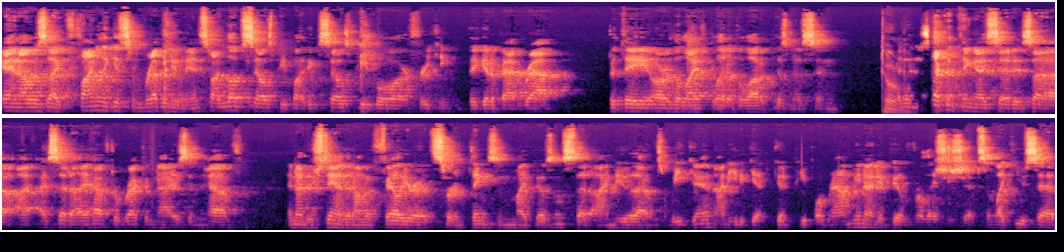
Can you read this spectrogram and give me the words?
And I was like, finally get some revenue in. So I love salespeople. I think salespeople are freaking. They get a bad rap, but they are the lifeblood of a lot of business. And and Totally. then the second thing I said is, uh, I, I said I have to recognize and have and understand that I'm a failure at certain things in my business that I knew that I was weak in. I need to get good people around me, and I need to build relationships. And like you said,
